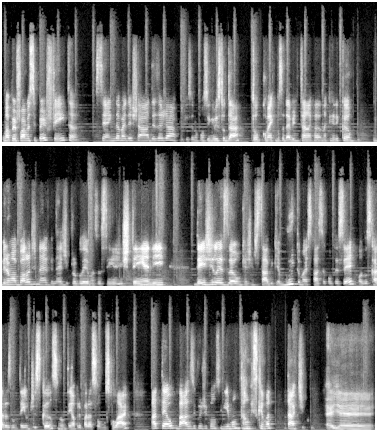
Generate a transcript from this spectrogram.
uma performance perfeita, você ainda vai deixar a desejar, porque você não conseguiu estudar então, como é que você deve entrar naquele campo. Vira uma bola de neve, né, de problemas, assim. A gente tem ali desde lesão, que a gente sabe que é muito mais fácil acontecer quando os caras não têm o descanso, não têm a preparação muscular, até o básico de conseguir montar um esquema tático. É, e é...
